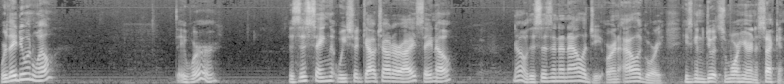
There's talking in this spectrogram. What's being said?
Were they doing well? They were. Is this saying that we should gouge out our eyes? Say no. No, this is an analogy or an allegory. He's going to do it some more here in a second.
